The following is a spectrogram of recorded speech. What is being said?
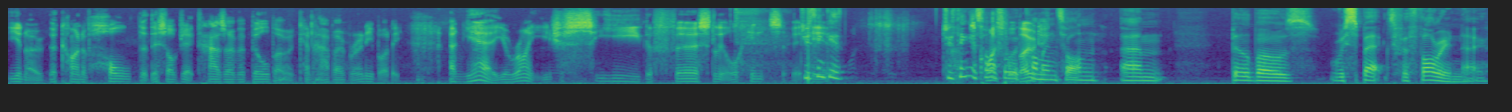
you know the kind of hold that this object has over Bilbo and can have over anybody and yeah you're right you just see the first little hints of it Do you think here. it? Do you Uh, think it's it's also a comment on um, Bilbo's respect for Thorin now?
